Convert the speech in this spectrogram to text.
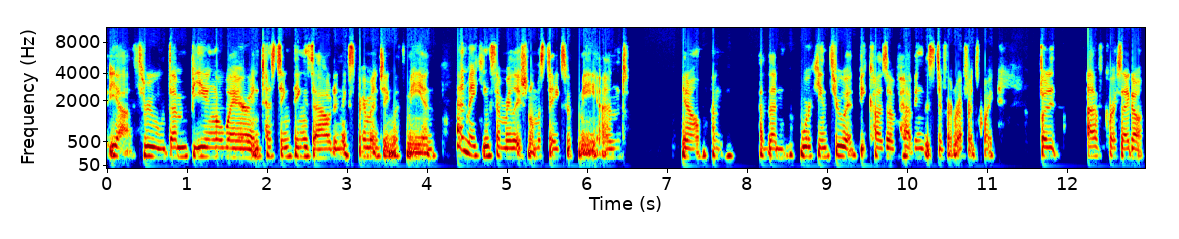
yeah, through them being aware and testing things out and experimenting with me and and making some relational mistakes with me and you know and, and then working through it because of having this different reference point. But it, of course i don't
